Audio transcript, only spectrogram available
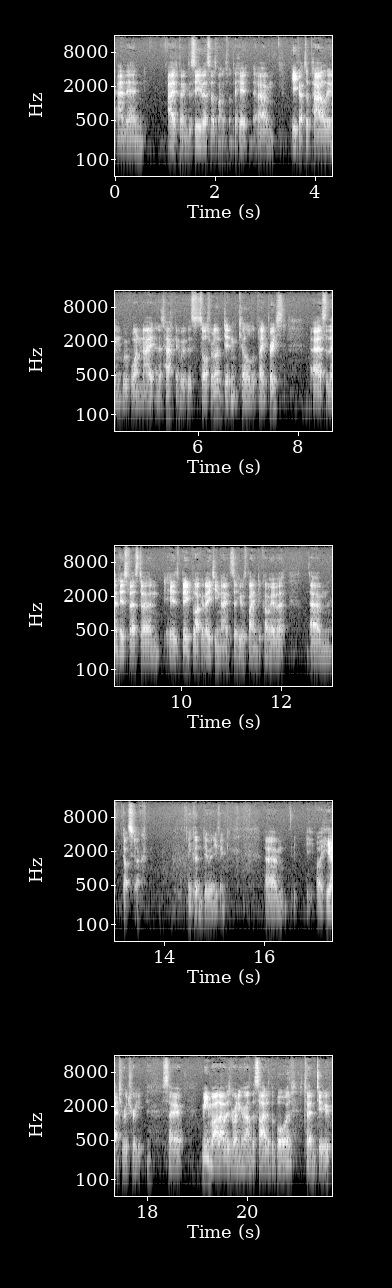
And then I was Cunning Deceiver, so I was minus one to hit. Um, he got to pile in with one knight and attack, and with his Sorcerer Lord, didn't kill the Plague Priest. Uh, so then his first turn, his big block of 18 knights that he was planning to come over um, got stuck. He couldn't do anything. Um, he, he had to retreat. So meanwhile, I was running around the side of the board, turn two.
